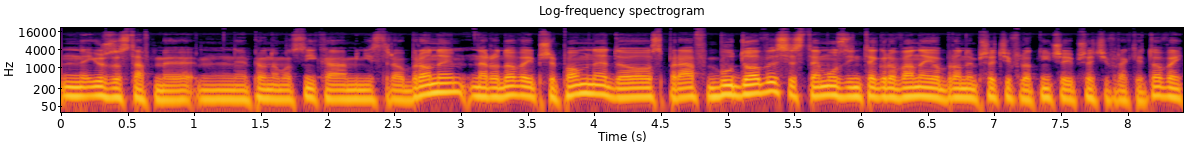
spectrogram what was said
mm, już zostawmy mm, pełnomocnika ministra obrony narodowej. Przypomnę do spraw budowy systemu zintegrowanej obrony przeciwlotniczej i przeciwrakietowej.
